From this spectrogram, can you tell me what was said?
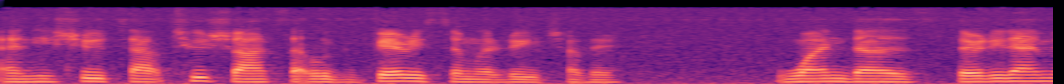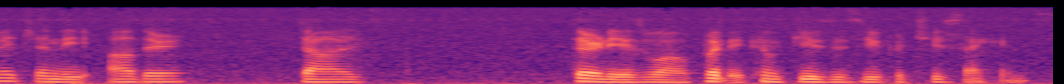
and he shoots out two shots that look very similar to each other. One does 30 damage and the other does 30 as well, but it confuses you for 2 seconds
